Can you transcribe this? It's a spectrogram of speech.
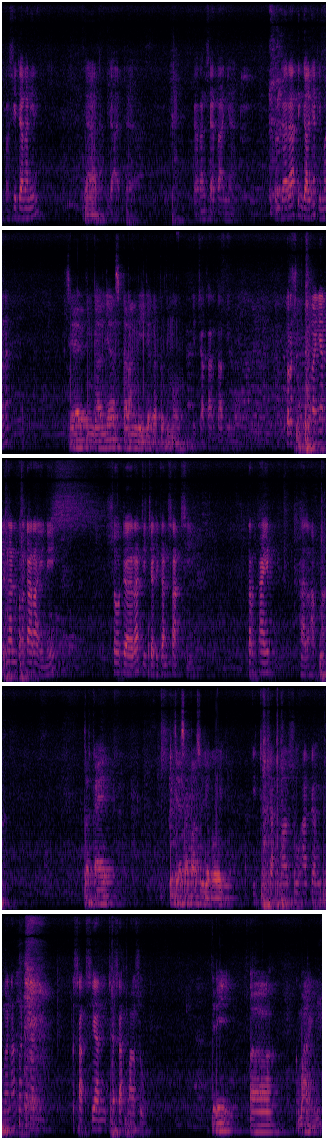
persidangan ini? ada Tidak ada. Sekarang saya tanya, saudara tinggalnya di mana? Saya tinggalnya sekarang di Jakarta Timur. Di Jakarta Timur. Terus hubungannya dengan perkara ini, saudara dijadikan saksi terkait hal apa? Terkait ijazah palsu Jokowi. Ijazah palsu ada hubungan apa dengan kesaksian ijazah palsu? Jadi eh, kemarin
